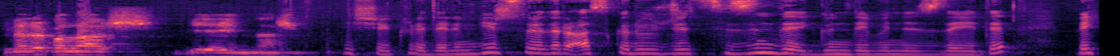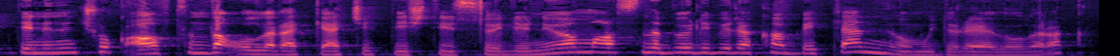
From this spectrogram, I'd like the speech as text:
Merhabalar, iyi yayınlar. Teşekkür ederim. Bir süredir asgari ücret sizin de gündeminizdeydi. Beklenenin çok altında olarak gerçekleştiği söyleniyor ama aslında böyle bir rakam beklenmiyor muydu reel olarak?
